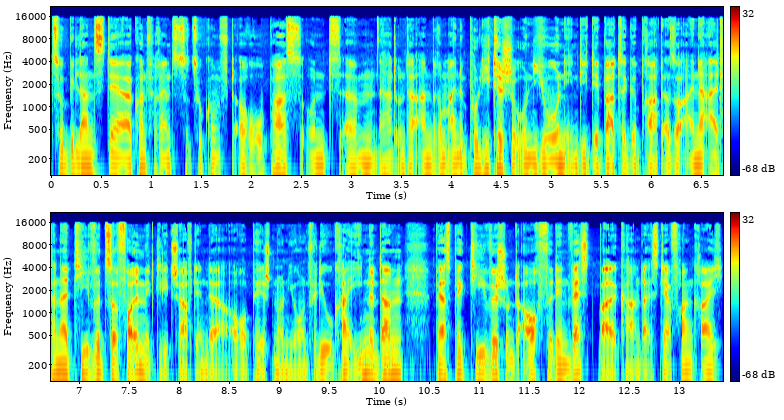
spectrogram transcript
zur Bilanz der Konferenz zur Zukunft Europas und ähm, hat unter anderem eine politische Union in die Debatte gebracht, also eine Alternative zur Vollmitgliedschaft in der Europäischen Union. Für die Ukraine dann perspektivisch und auch für den Westbalkan. Da ist ja Frankreich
